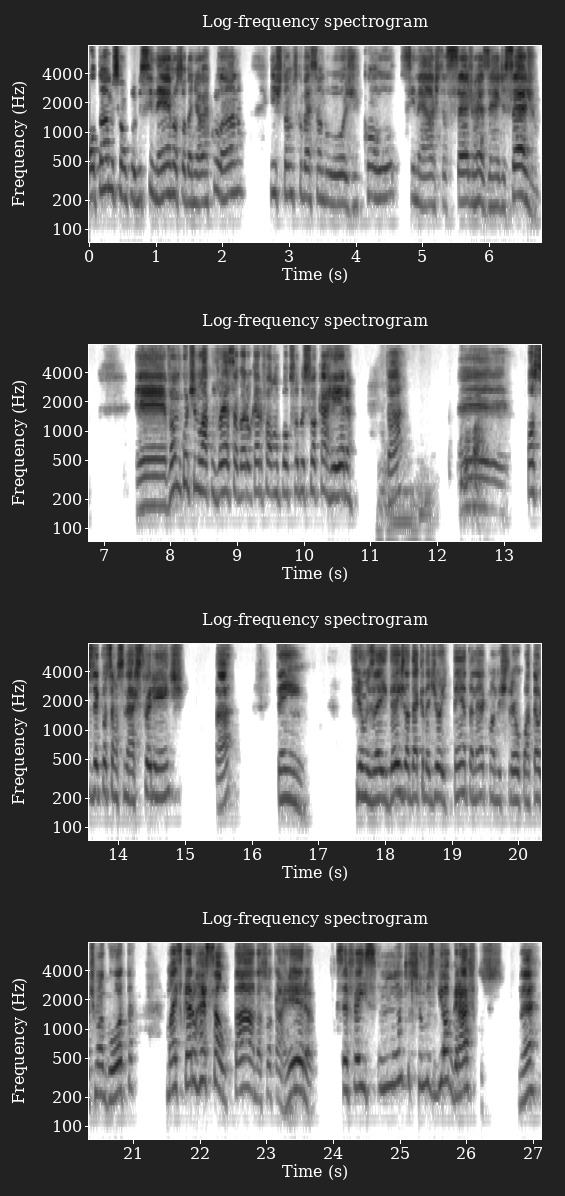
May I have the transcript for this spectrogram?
Voltamos com o Clube Cinema, eu sou Daniel Herculano e estamos conversando hoje com o cineasta Sérgio Rezende. Sérgio, é, vamos continuar a conversa. Agora eu quero falar um pouco sobre a sua carreira, tá? É, posso dizer que você é um cineasta experiente, tá? Tem filmes aí desde a década de 80, né, quando estreou com Até a Última Gota, mas quero ressaltar da sua carreira que você fez muitos filmes biográficos, né?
